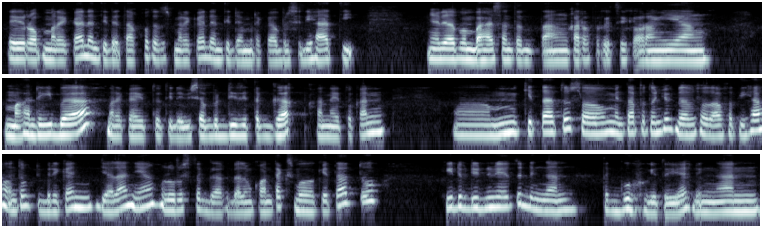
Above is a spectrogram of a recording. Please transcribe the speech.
dari Rob mereka dan tidak takut atas mereka dan tidak mereka bersedih hati. Ini adalah pembahasan tentang karakteristik orang yang memakan riba, mereka itu tidak bisa berdiri tegak karena itu kan um, kita tuh selalu minta petunjuk dalam surat Al-Fatihah untuk diberikan jalan yang lurus tegak dalam konteks bahwa kita tuh hidup di dunia itu dengan teguh gitu ya, dengan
